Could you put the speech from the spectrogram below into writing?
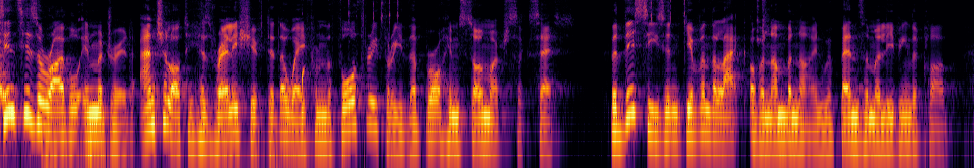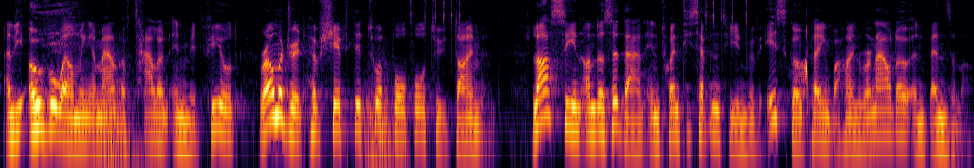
Since his arrival in Madrid, Ancelotti has rarely shifted away from the 4-3-3 that brought him so much success. But this season, given the lack of a number 9 with Benzema leaving the club, and the overwhelming amount of talent in midfield, Real Madrid have shifted to a 4-4-2 diamond, last seen under Zidane in 2017 with Isco playing behind Ronaldo and Benzema.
